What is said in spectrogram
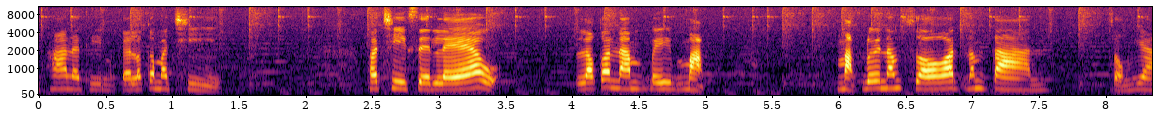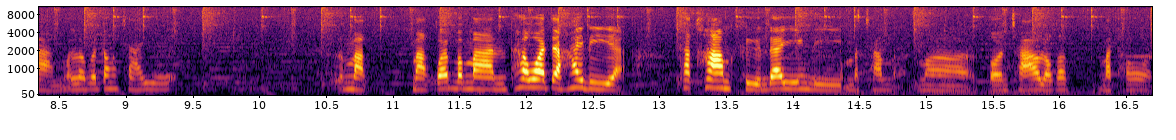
45 นาทีเหมือนกันแล้วก็มาฉีกพอฉีกเสร็จแล้ว เราก็นำไปหมัก หมักด้วยน้ำซอสน้ำตาลสองอย่างเราไม่ต้องใช้เยอะหมักหมักไว้ประมาณ ถ้าว่าจะให้ดีอะถ้าข้ามคืนได้ยิ่งดีมาช้ำมาตอนเช้าเราก็มาทอด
